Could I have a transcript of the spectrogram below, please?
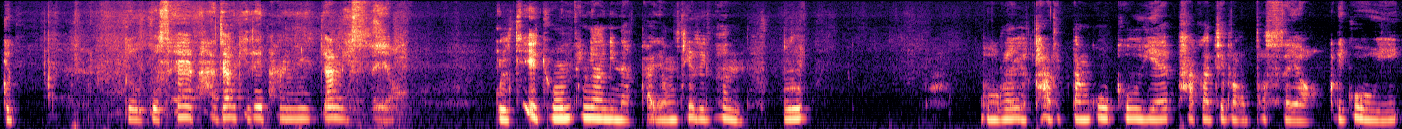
그, 그곳에 바자기를 발견했어요. 옳지 좋은 생각이 났다. 영실이는 물, 물을 가득 담고 그 위에 바가지를 엎었어요. 그리고 이,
